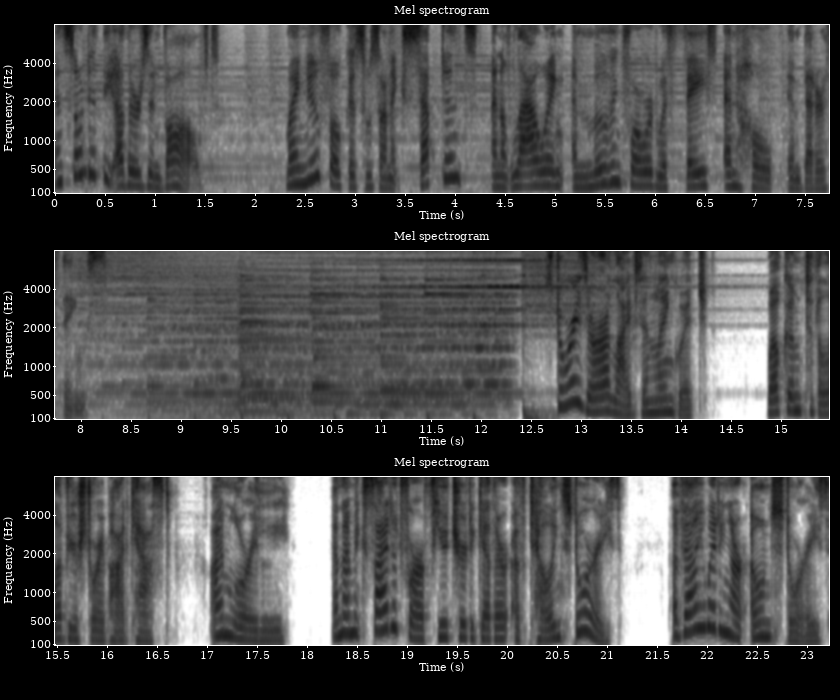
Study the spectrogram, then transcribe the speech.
and so did the others involved. My new focus was on acceptance and allowing and moving forward with faith and hope in better things. Stories are our lives in language. Welcome to the Love Your Story podcast. I'm Lori Lee, and I'm excited for our future together of telling stories, evaluating our own stories,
